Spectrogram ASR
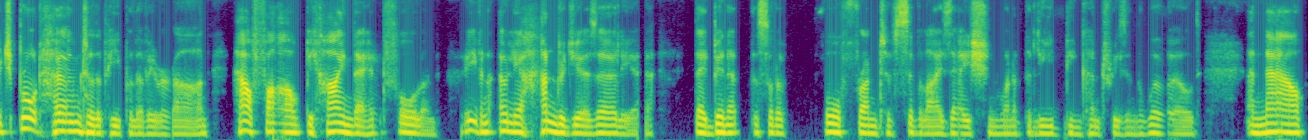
which brought home to the people of Iran how far behind they had fallen. Even only a hundred years earlier, they'd been at the sort of forefront of civilization, one of the leading countries in the world. And now,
